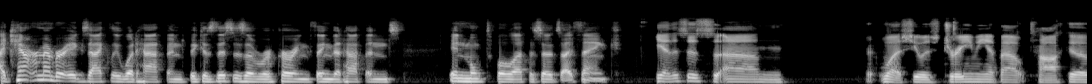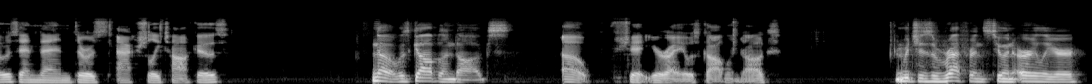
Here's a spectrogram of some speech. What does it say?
I can't remember exactly what happened because this is a recurring thing that happens in multiple episodes. I think. Yeah, this is um what she was dreaming about tacos and then there was actually tacos. No, it was Goblin Dogs, Oh shit, you're right, it was goblin dogs. which is a reference to an earlier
